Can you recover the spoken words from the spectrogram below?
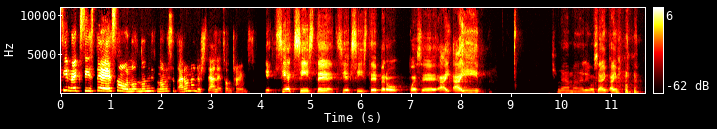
si no existe eso, o no, no, no, I don't understand it sometimes. Sí, sí existe, sí existe, pero pues eh, hay, hay, chingada madre, o sea, hay, hay,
